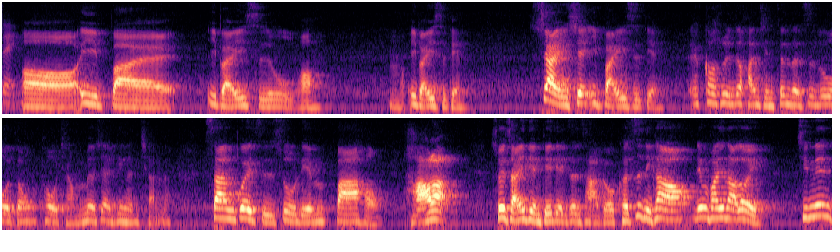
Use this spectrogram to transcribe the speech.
对，哦，一百一百一十五，哦，嗯，一百一十点，下影线一百一十点，哎，告诉你这行情真的是弱中透强，没有，现在已经很强了。上柜指数连八红，好了，所以涨一点跌点正差多。可是你看哦，你有没有发现到对？今天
